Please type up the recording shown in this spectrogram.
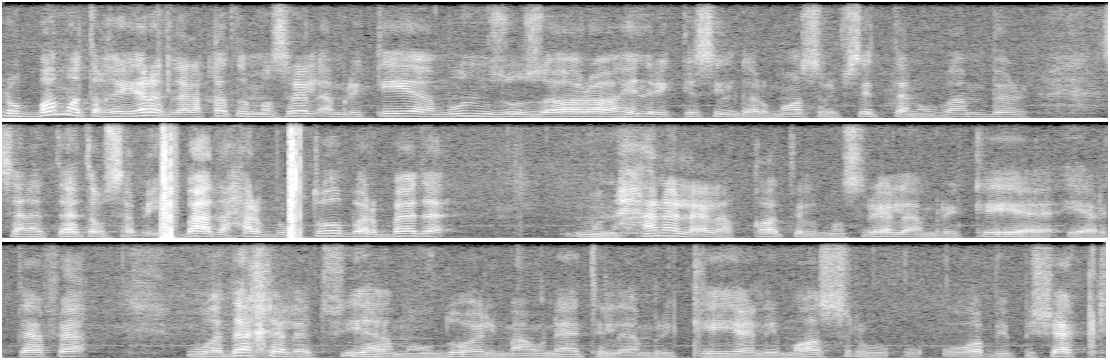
ربما تغيرت العلاقات المصرية الأمريكية منذ زار هنري كيسنجر مصر في 6 نوفمبر سنة 73 بعد حرب أكتوبر بدأ منحنى العلاقات المصرية الأمريكية يرتفع ودخلت فيها موضوع المعونات الأمريكية لمصر وبشكل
